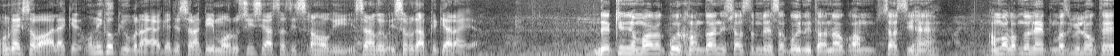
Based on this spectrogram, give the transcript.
उनका एक सवाल है कि उन्हीं को क्यों बनाया गया? जिस तरह की मौरूसी सियासत इस तरह होगी इस तरह इस तरह आपकी क्या राय है? देखिए हमारा कोई ख़ानदानी सियासत में ऐसा कोई नहीं था ना हम सियासी हैं। हम अलहमदिल्ला एक मजहबी लोग थे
